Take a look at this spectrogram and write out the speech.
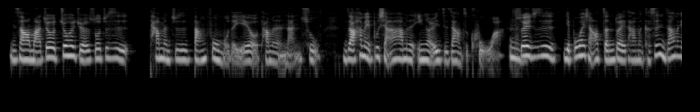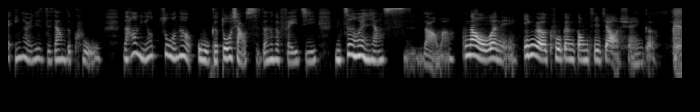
你知道吗？就就会觉得说，就是他们就是当父母的也有他们的难处，你知道，他们也不想让他们的婴儿一直这样子哭啊，嗯所以就是也不会想要针对他们。可是你知道，那个婴儿一直这样子哭，然后你又坐那五个多小时的那个飞机，你真的会很想死，你知道吗？那我问你，婴儿哭跟公鸡叫，选一个？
